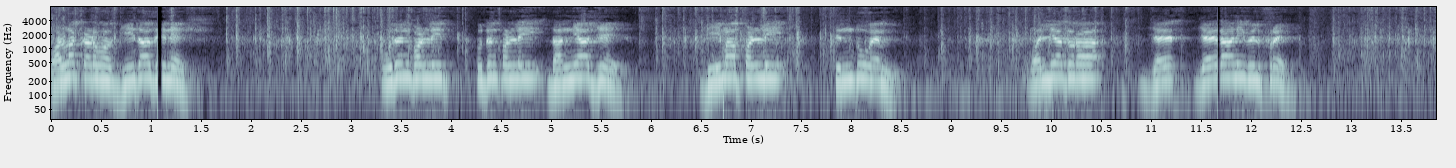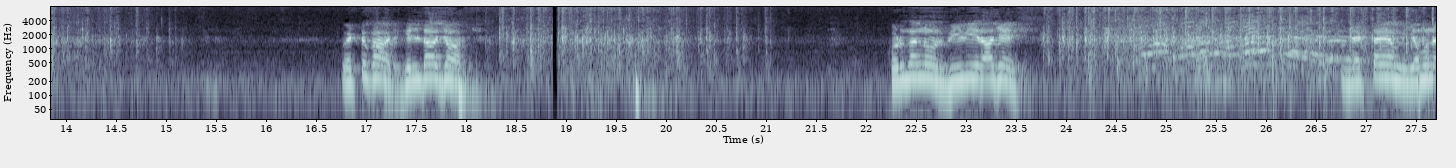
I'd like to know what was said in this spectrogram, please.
Vallakkadavu Geetha Dinesh Puthenpally Puthenpally Dhanya J Beemapally Sindhu M Valiyathura ജയ- Jayarani Wilfred Vettukad Hilda George Kodunganoor V V Rajesh Nettayam Yamuna.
